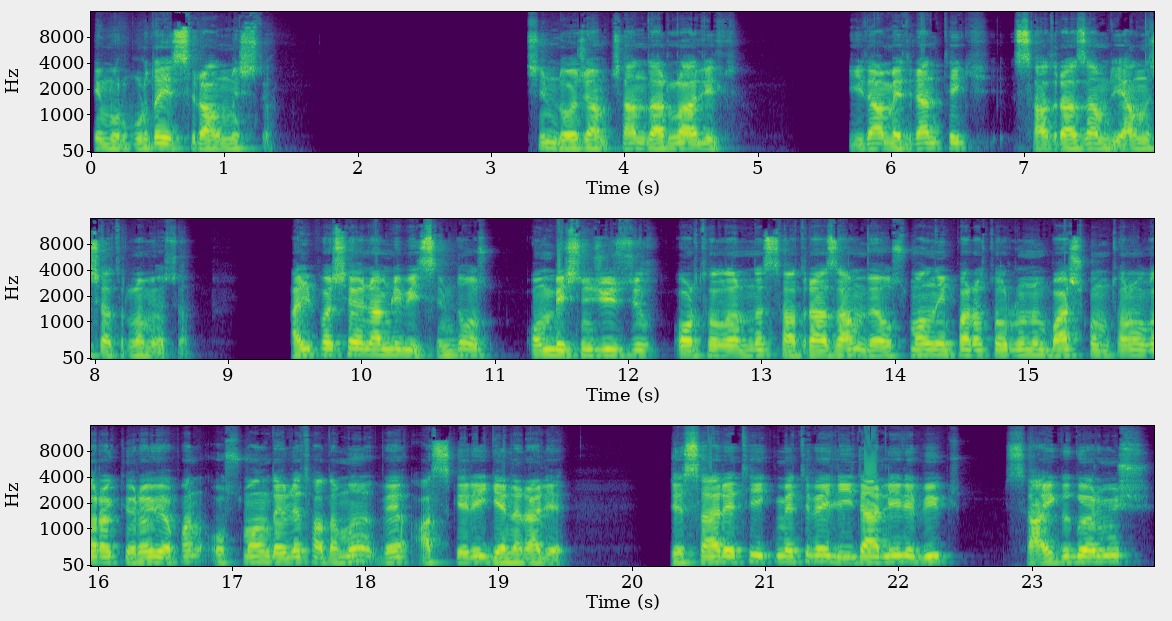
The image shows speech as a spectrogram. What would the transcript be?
Timur burada esir almıştı. Şimdi hocam Çandarlı Halil idam edilen tek sadrazamdı yanlış hatırlamıyorsam. Halil Paşa önemli bir isimdi. O 15. yüzyıl ortalarında sadrazam ve Osmanlı İmparatorluğu'nun başkomutanı olarak görev yapan Osmanlı devlet adamı ve askeri generali. Cesareti, hikmeti ve liderliğiyle büyük saygı görmüş.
